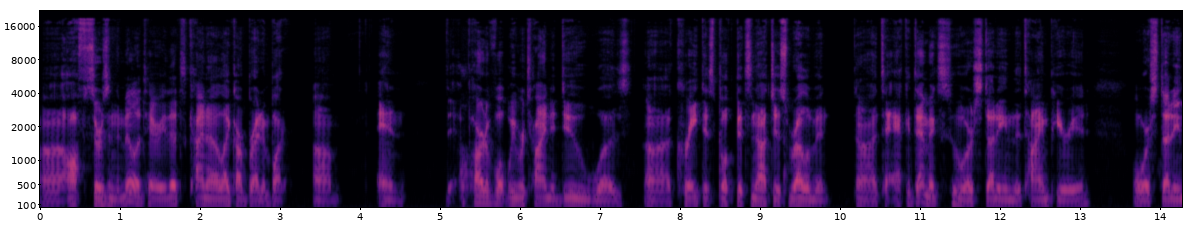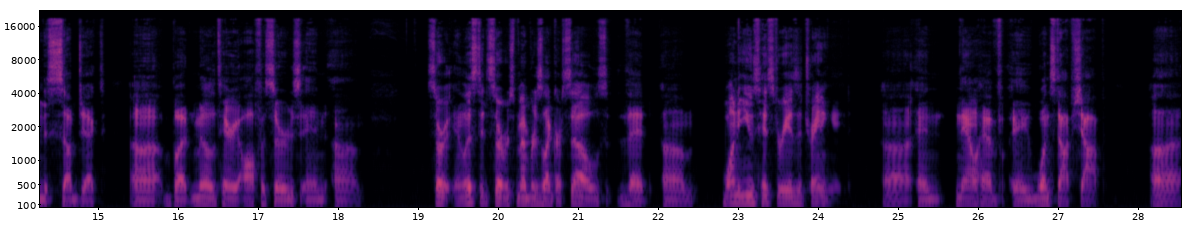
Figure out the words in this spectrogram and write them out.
uh, officers in the military. That's kind of like our bread and butter. Um, and part of what we were trying to do was uh, create this book that's not just relevant uh, to academics who are studying the time period or studying the subject, uh, but military officers and um, enlisted service members like ourselves that um, want to use history as a training aid uh, and now have a one stop shop uh,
